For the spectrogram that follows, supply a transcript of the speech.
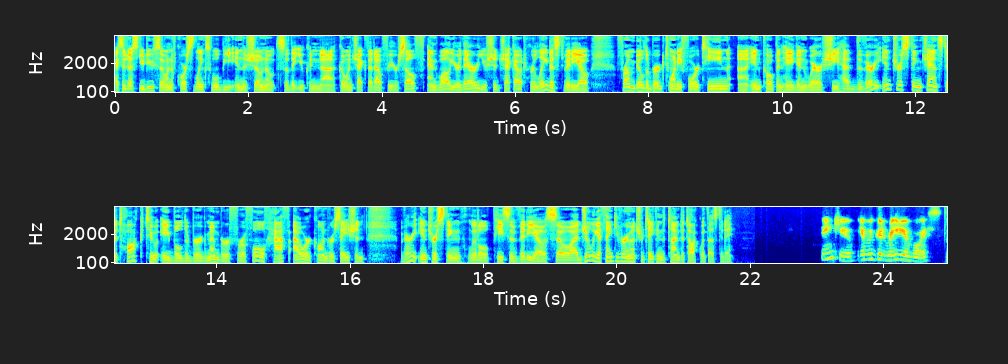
I suggest you do so, and of course, links will be in the show notes so that you can uh, go and check that out for yourself. And while you're there, you should check out her latest video from Bilderberg 2014 uh, in Copenhagen, where she had the very interesting chance to talk to a Bilderberg member for a full half hour conversation. Very interesting little piece of video. So, uh, Julia, thank you very much for taking the time to talk with us today. Thank you. You have a good radio voice.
